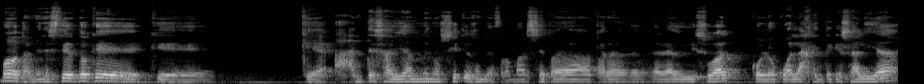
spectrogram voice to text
Bueno, también es cierto que, que, que antes había menos sitios donde formarse para, para el audiovisual, con lo cual la gente que salía,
